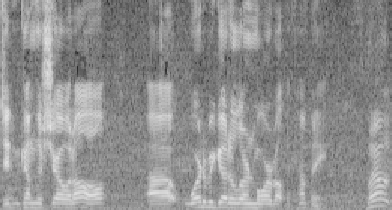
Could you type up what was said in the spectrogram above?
didn't come to the show at all. Uh, where do we go to learn more about the company? Well,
